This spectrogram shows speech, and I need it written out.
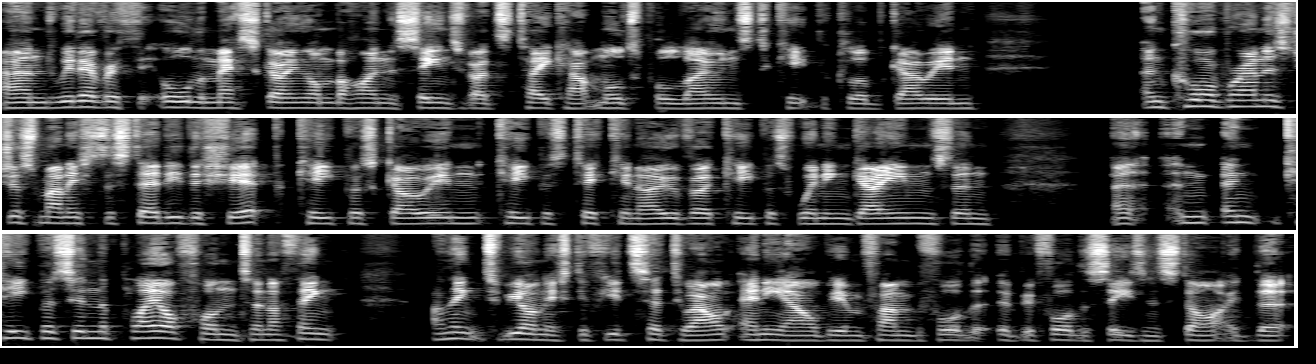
and with everything, all the mess going on behind the scenes, we've had to take out multiple loans to keep the club going. And Corberan has just managed to steady the ship, keep us going, keep us ticking over, keep us winning games, and and and keep us in the playoff hunt. And I think, I think to be honest, if you'd said to any Albion fan before the before the season started that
